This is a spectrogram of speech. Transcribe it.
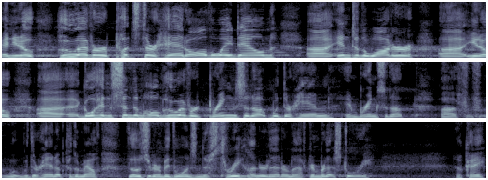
and you know whoever puts their head all the way down uh, into the water, uh, you know, uh, go ahead and send them home. Whoever brings it up with their hand and brings it up uh, f- with their hand up to their mouth, those are going to be the ones. And there's 300 that are left. Remember that story? Okay.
